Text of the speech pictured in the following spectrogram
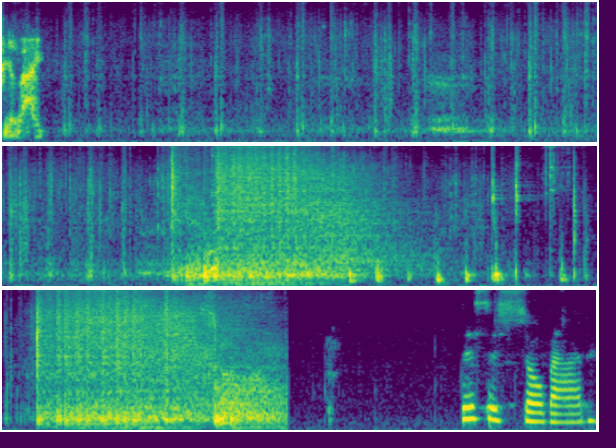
feel like. This is so bad.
